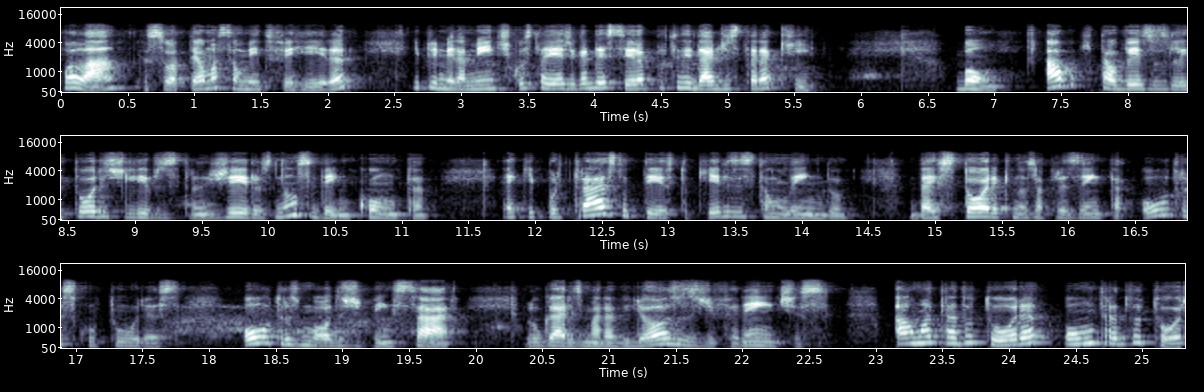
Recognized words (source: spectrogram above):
Olá, eu sou a Thelma São Bento Ferreira e, primeiramente, gostaria de agradecer a oportunidade de estar aqui. Bom, algo que talvez os leitores de livros estrangeiros não se deem conta é que por trás do texto que eles estão lendo, da história que nos apresenta outras culturas, outros modos de pensar, lugares maravilhosos e diferentes, há uma tradutora ou um tradutor.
